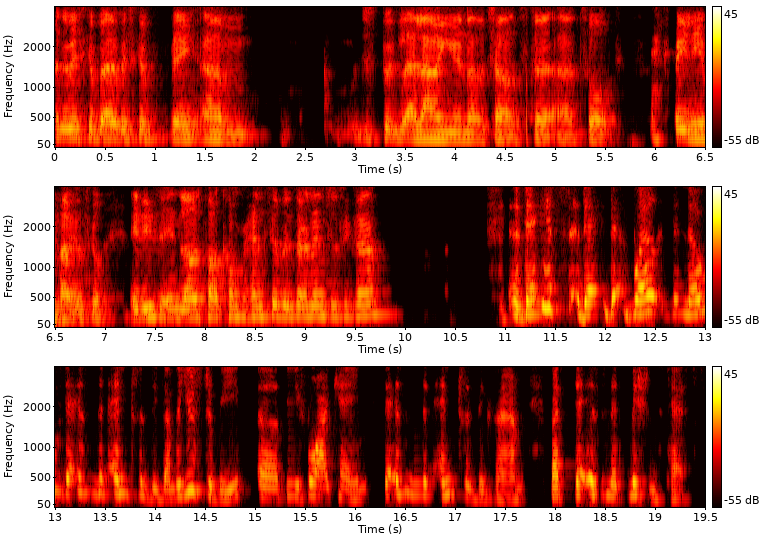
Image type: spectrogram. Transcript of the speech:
And the risk of uh, risk of being um, just allowing you another chance to uh, talk freely about your school. It is in large part comprehensive. Is there an entrance exam? There is, there, there, well, no, there isn't an entrance exam. There used to be uh, before I came. There isn't an entrance exam, but there is an admissions test,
